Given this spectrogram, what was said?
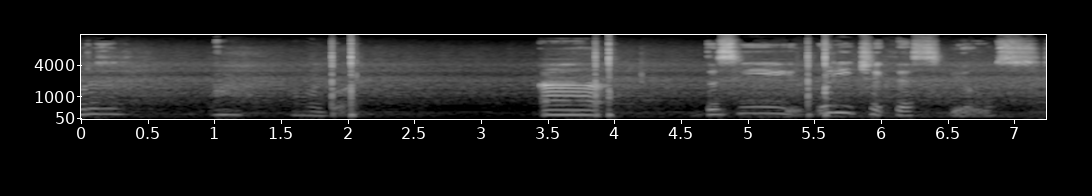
what is it? Oh my god. Uh, does he? Will he check their skills?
